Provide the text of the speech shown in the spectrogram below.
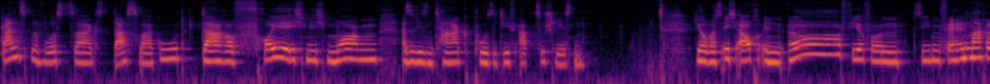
ganz bewusst sagst, das war gut, darauf freue ich mich morgen, also diesen Tag positiv abzuschließen. Ja, was ich auch in oh, vier von sieben Fällen mache,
